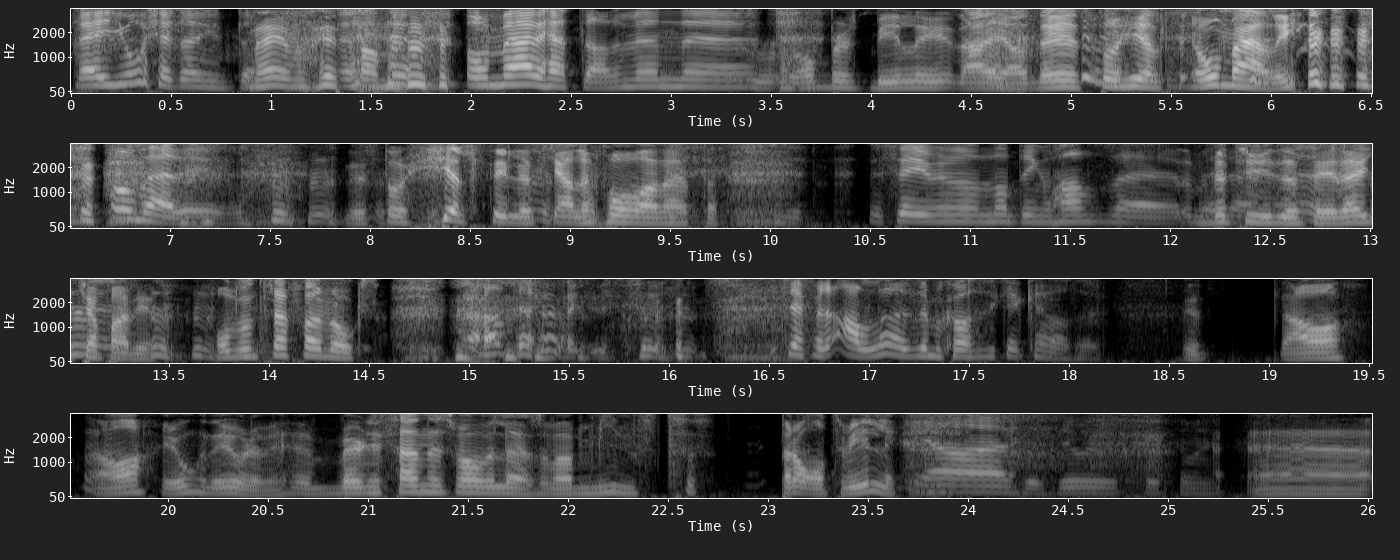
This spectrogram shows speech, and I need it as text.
Nej George hette han inte. Nej vad hette han? O'Malley hette han, men... Eh, Robert Billy? Nej ja, det står helt O'Malley. O'Malley. Det står helt still i skallen på vad han hette. Säger väl nå- någonting om hans... Eh, Betydelse i den kampanjen. Och de träffade vi också. Ja, han träffade faktiskt. Vi träffade alla demokratiska kandidater. Ja, ja, jo det gjorde vi. Bernie Sanders var väl den som var minst pratvillig. Ja precis, det det. Eh,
